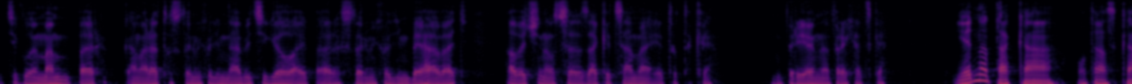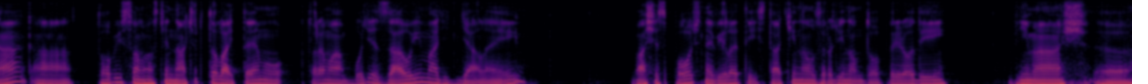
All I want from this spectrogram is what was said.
Bicyklujem, mám pár kamarátov, s ktorými chodím na bicykel, aj pár, s ktorými chodím behávať. A väčšinou sa zakecáme a je to také príjemná prechádzka. Jedna taká otázka, a to by som vlastne načrtol aj tému, ktorá ma bude zaujímať ďalej. Vaše spoločné výlety s tatinou, s rodinou do prírody vnímáš, e,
